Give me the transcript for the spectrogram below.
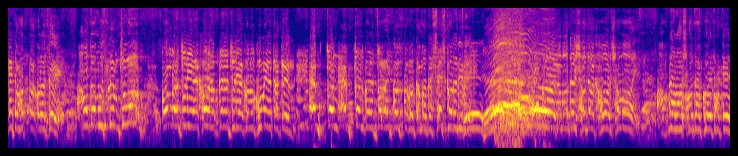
কেটে হত্যা করেছে। আজও মুসলিম যুবক তোমরা যদি এখন আপনারা যদি এখনও ঘুমিয়ে থাকেন একজন একজন করে জবাই করতে করতে আমাদের শেষ করে দিবে। আমাদের সজাগ হওয়ার সময় আপনারা সজাগ হয়ে থাকেন।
